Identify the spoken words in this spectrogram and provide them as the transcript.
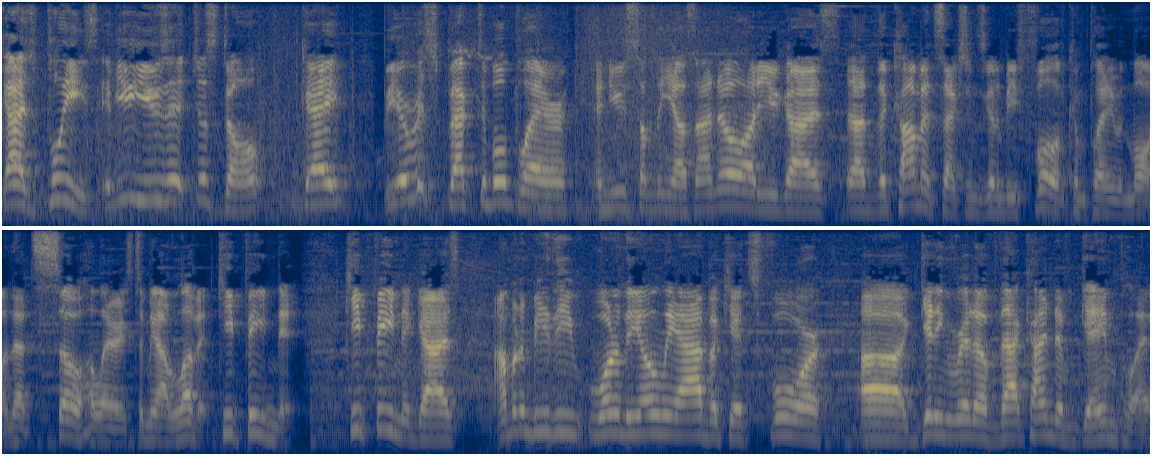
guys, please, if you use it, just don't, okay? Be a respectable player and use something else. I know a lot of you guys, uh, the comment section is going to be full of complaining with Molt, and that's so hilarious to me. I love it. Keep feeding it keep feeding it, guys. I'm going to be the one of the only advocates for uh, getting rid of that kind of gameplay.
